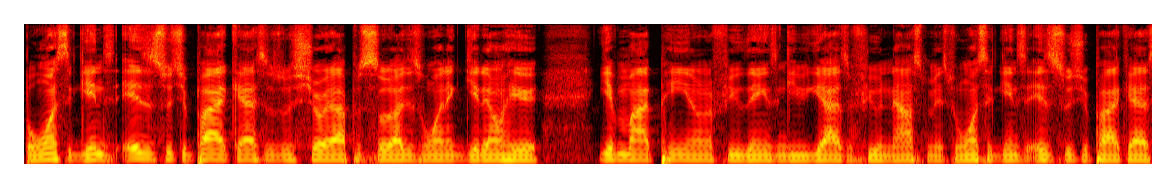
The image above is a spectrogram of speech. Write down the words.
But once again, this is a Swisher podcast. This was a short episode. I just want to get on here, give my opinion on a few things, and give you guys a few announcements. But once again, this is a Swisher podcast.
